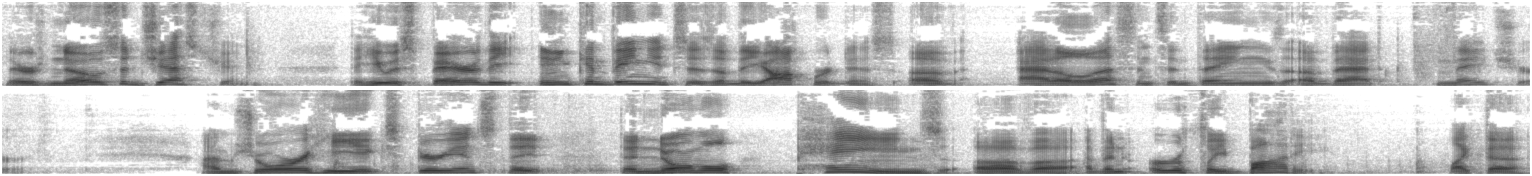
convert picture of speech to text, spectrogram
there's no suggestion that he was spared the inconveniences of the awkwardness of adolescence and things of that nature. I'm sure he experienced the, the normal pains of, uh, of an earthly body, like the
